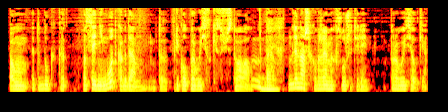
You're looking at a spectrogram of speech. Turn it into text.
по-моему, это был как раз последний год, когда вот прикол про выселки существовал. Да. Ну, Для наших уважаемых слушателей про выселки.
